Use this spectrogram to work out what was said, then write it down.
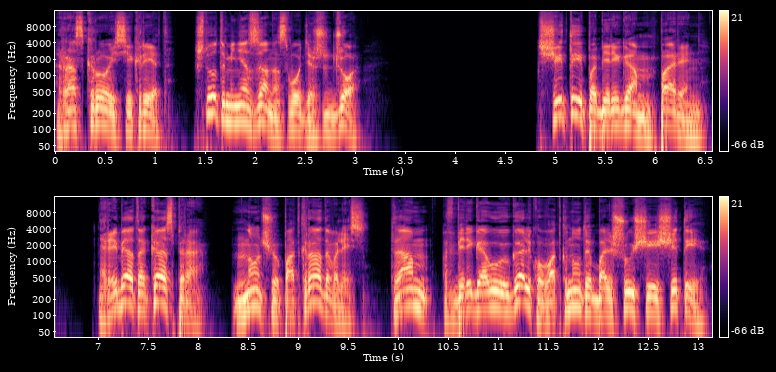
Раскрой секрет. Что ты меня за нос водишь, Джо? Щиты по берегам, парень. Ребята Каспера ночью подкрадывались. Там в береговую гальку воткнуты большущие щиты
